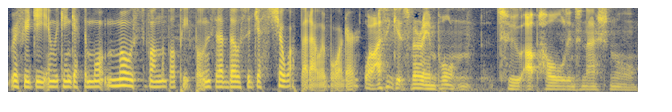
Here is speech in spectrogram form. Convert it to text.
refugee and we can get the mo most vulnerable people instead of those who just show up at our border. Well, I think it's very important to uphold international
